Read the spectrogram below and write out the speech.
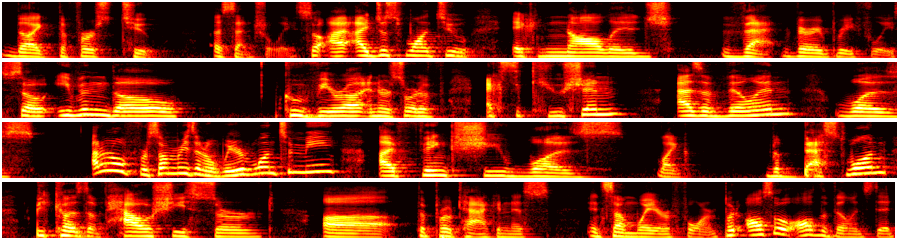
like the first two, essentially. So I, I just want to acknowledge that very briefly. So even though Kuvira and her sort of execution as a villain was I don't know for some reason a weird one to me. I think she was like the best one because of how she served uh the protagonist in some way or form. But also all the villains did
